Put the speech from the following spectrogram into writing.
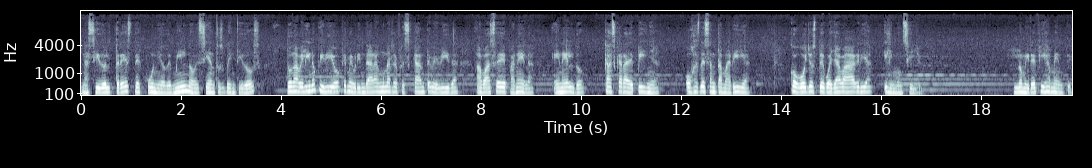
Nacido el 3 de junio de 1922, don Abelino pidió que me brindaran una refrescante bebida a base de panela, eneldo, cáscara de piña, hojas de Santa María, cogollos de guayaba agria y limoncillo. Lo miré fijamente.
